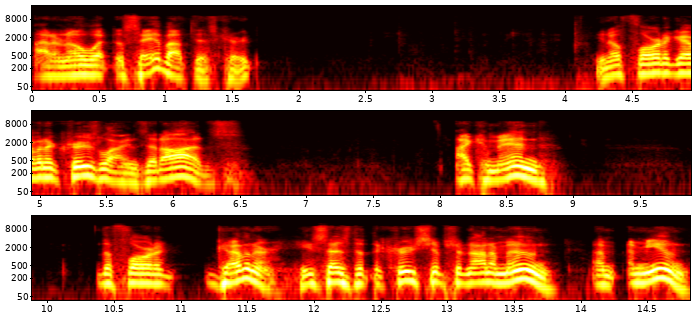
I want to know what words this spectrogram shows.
I don't know what to say about this, Kurt. You know, Florida Governor Cruise Lines at odds. I commend the Florida governor. He says that the cruise ships are not immune, um, immune,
